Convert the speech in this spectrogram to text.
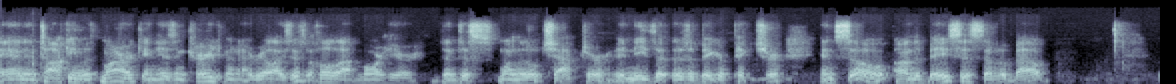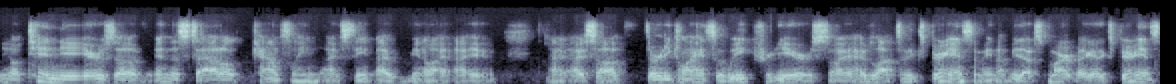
And in talking with Mark and his encouragement, I realized there's a whole lot more here than just one little chapter. It needs a, there's a bigger picture. And so, on the basis of about you know 10 years of in the saddle counseling i've seen i you know I, I i saw 30 clients a week for years. So i had lots of experience. I may not be that smart but i got experience.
